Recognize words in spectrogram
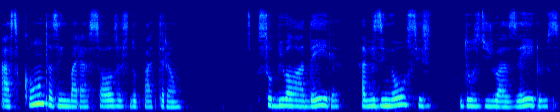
às contas embaraçosas do patrão. Subiu a ladeira, avizinhou-se dos juazeiros,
